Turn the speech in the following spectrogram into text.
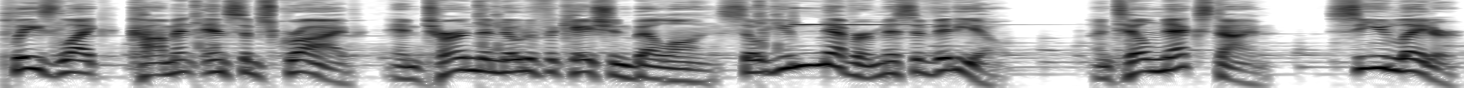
Please like, comment, and subscribe, and turn the notification bell on so you never miss a video. Until next time, see you later.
